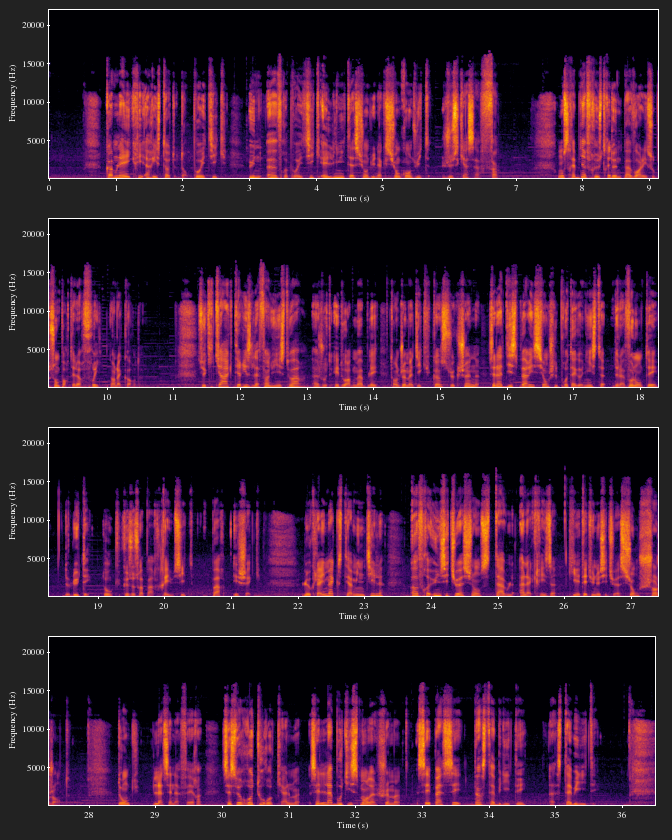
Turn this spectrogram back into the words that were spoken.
Comme l'a écrit Aristote dans Poétique, une œuvre poétique est l'imitation d'une action conduite jusqu'à sa fin. On serait bien frustré de ne pas voir les soupçons porter leurs fruits dans la corde. Ce qui caractérise la fin d'une histoire, ajoute Edward Mabley dans Dramatic Construction, c'est la disparition chez le protagoniste de la volonté de lutter, donc que ce soit par réussite ou par échec. Le climax, termine-t-il, offre une situation stable à la crise qui était une situation changeante. Donc, la scène à faire, c'est ce retour au calme, c'est l'aboutissement d'un chemin, c'est passer d'instabilité à stabilité.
